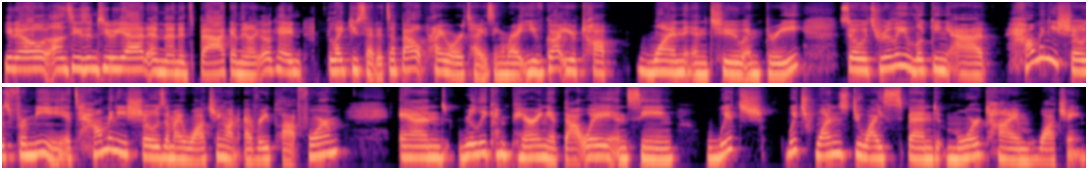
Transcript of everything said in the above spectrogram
you know, on season two yet, and then it's back, and they're like, okay. Like you said, it's about prioritizing, right? You've got your top one and two and three. So it's really looking at how many shows, for me, it's how many shows am I watching on every platform and really comparing it that way and seeing which which ones do I spend more time watching?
